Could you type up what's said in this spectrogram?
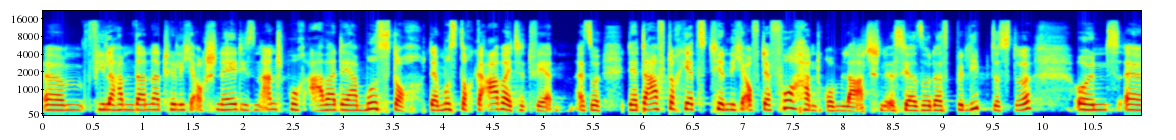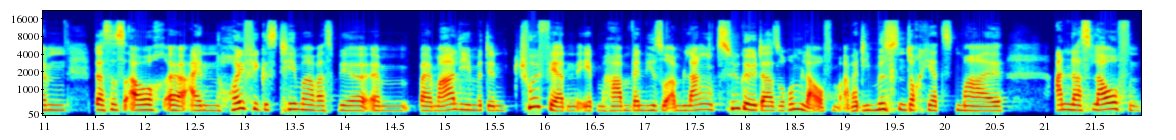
ähm, viele haben dann natürlich auch schnell diesen Anspruch, aber der muss doch, der muss doch gearbeitet werden. Also der darf doch jetzt hier nicht auf der Vorhand rumlatschen, ist ja so das beliebteste. Und ähm, das ist auch äh, ein häufiges Thema, was wir ähm, bei Mali mit den Schulpferden eben haben, wenn die so am langen Zügel da so rumlaufen. Aber die müssen doch jetzt mal anders laufen.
